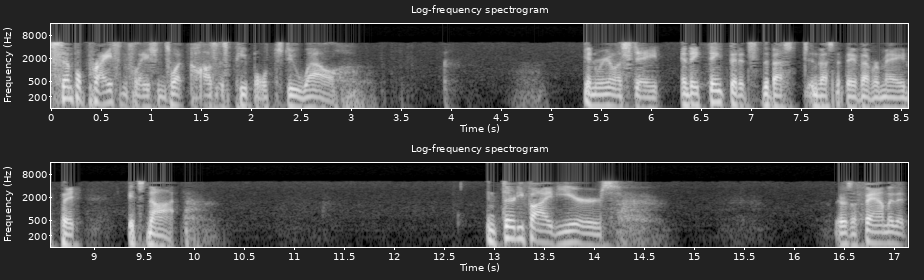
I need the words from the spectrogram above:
Simple price inflation is what causes people to do well in real estate, and they think that it's the best investment they've ever made, but it's not. In 35 years, there was a family that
